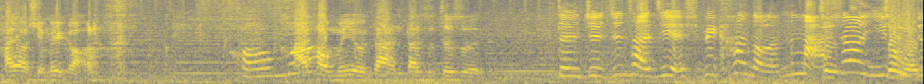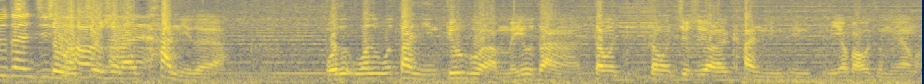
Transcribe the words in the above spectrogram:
还要先被搞了，好吗？还好没有弹，但是这是。但这侦察机也是被看到了，那马上一堆榴弹机就这我就是来看你的呀！我我我弹已经丢过了，没有弹啊！但我但我就是要来看你你你要把我怎么样嘛？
